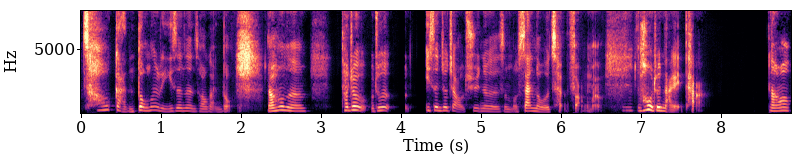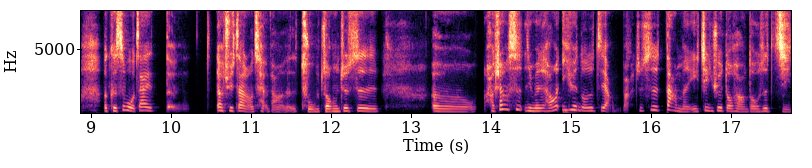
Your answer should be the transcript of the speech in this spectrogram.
超感动。那个李医生真的超感动。然后呢，他就我就医生就叫我去那个什么三楼的产房嘛，然后我就拿给他，然后、呃可是我在等要去三楼产房的途中，就是呃，好像是你们好像医院都是这样吧，就是大门一进去都好像都是急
